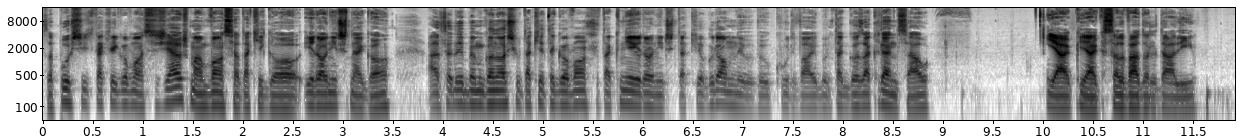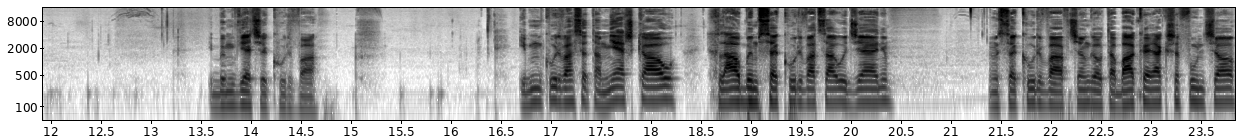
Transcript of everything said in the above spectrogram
zapuścić takiego wąsa. Ja już mam wąsa takiego ironicznego, ale wtedy bym go nosił takie tego wąsa tak nieironicznie, taki ogromny by był, kurwa, i bym tak go zakręcał. Jak, jak Salvador Dali. I bym, wiecie, kurwa. I bym, kurwa, se tam mieszkał, chlałbym se, kurwa, cały dzień. Bym se, kurwa, wciągał tabakę jak szefuncio.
